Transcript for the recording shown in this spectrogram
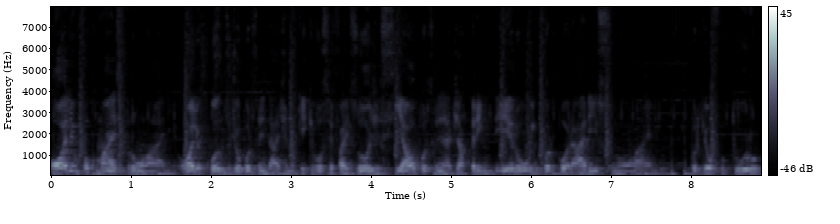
olhe um pouco mais para o online, olhe o quanto de oportunidade no que, que você faz hoje, se há oportunidade de aprender ou incorporar isso no online. porque o futuro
